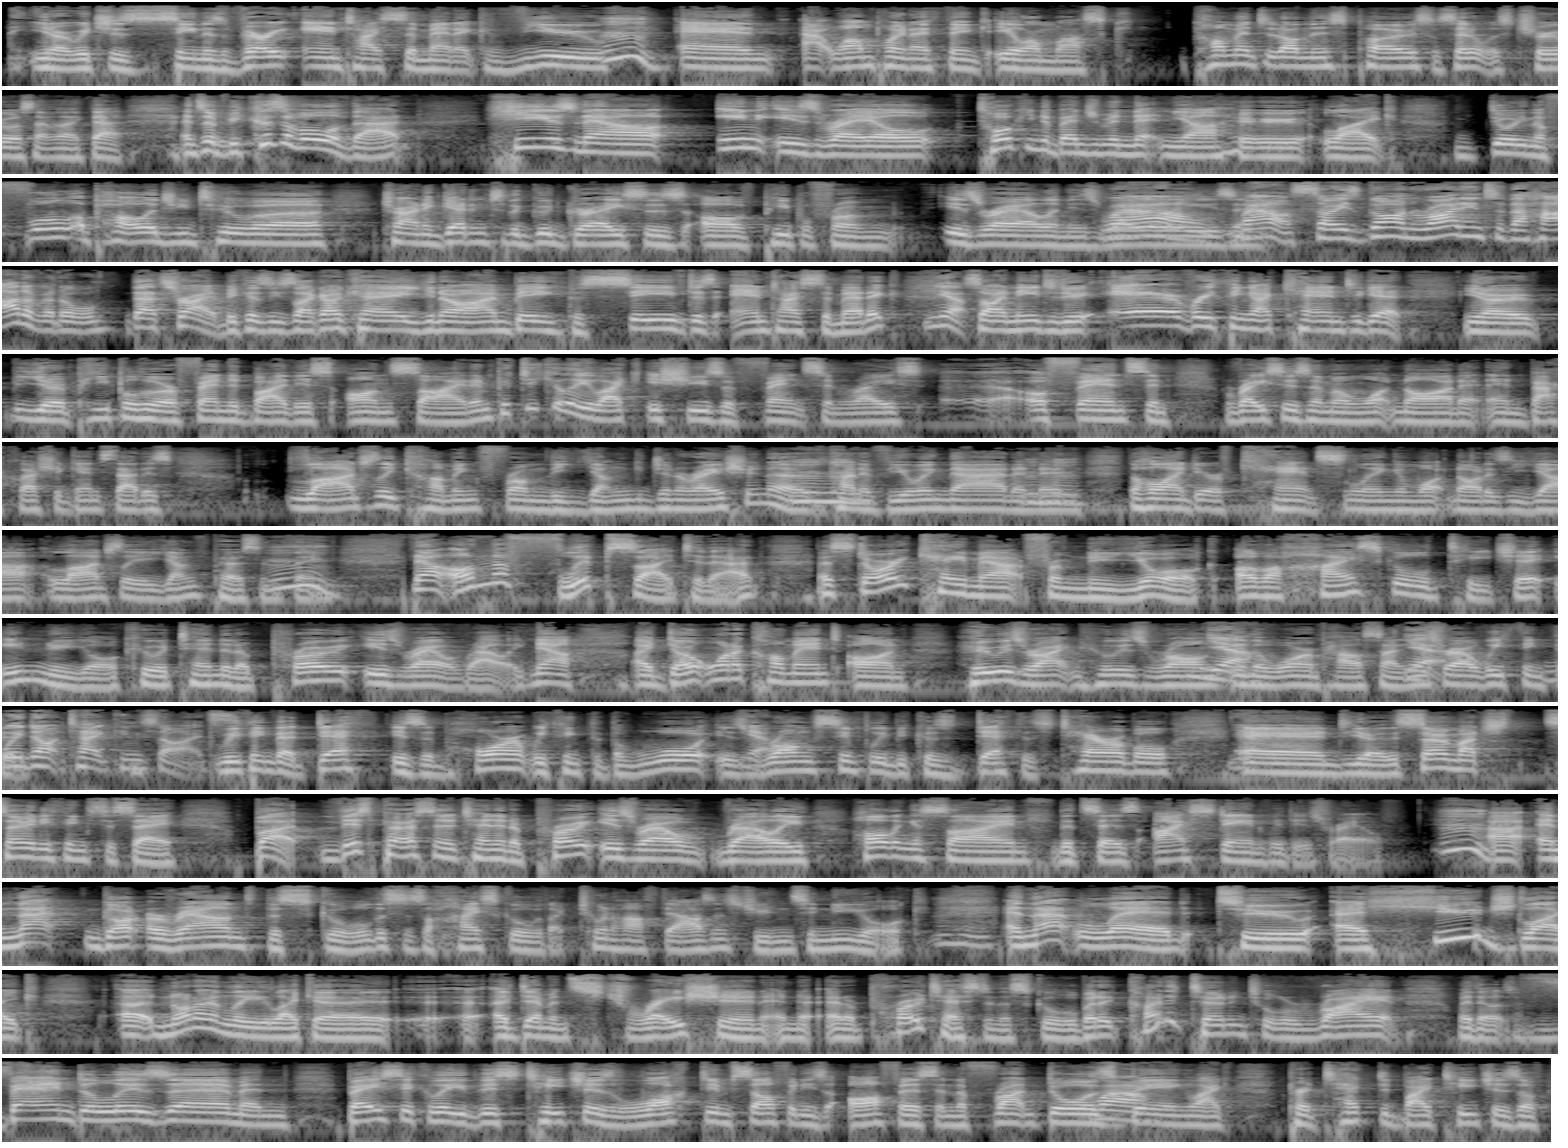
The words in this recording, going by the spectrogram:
you know, which is seen as a very anti-Semitic view. And at one point, I think Elon Musk commented on this post or said it was true or something like that. And so because of all of that, he is now in Israel talking to Benjamin Netanyahu, like doing the full apology tour, trying to get into the good graces of people from Israel and Wow. Israelis. and- Wow. So he's gone right into the heart of it all. that's right, because he's like, okay, you know, I'm being perceived as anti-Semitic, Yeah. so I need to do everything I can to get, you know, you know, people who are offended by this on side, and particularly like issues of offense and race, uh, offense and racism and whatnot, and, and backlash against that is largely coming from the younger generation of Mm-hmm. kind of viewing that and then the whole idea of canceling and whatnot is a ya- largely a young person Mm. thing. Now, on the flip side to that, a story came out from New York of a high school teacher in New York who attended a pro-Israel rally. Now, I don't want to comment on who is right and who is wrong Yeah. in the war in Palestine and Yeah. Israel. We think that We're not taking sides. we think that death is abhorrent. We think that the war is Yeah. wrong simply because death is terrible. And, you know, there's so much, so many things to say. But this person attended a pro-Israel rally holding a sign that says, I stand with Israel. Mm. Uh, and that got around the school. This is a high school with like two and a half thousand students in New York. Mm-hmm. And that led to a huge, like, uh, not only like a, a- demonstration and, and a protest in the school, but it kind of turned into a riot where there was vandalism and basically this teacher's locked himself in his office and the front doors Wow. being like protected by teachers of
